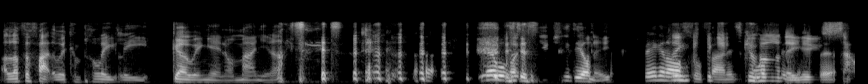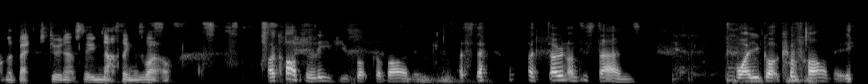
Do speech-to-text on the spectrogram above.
I love the fact that we're completely going in on Man United. yeah, well, it's just, usually the only being an Arsenal fan, it's Cavani who sat on the bench doing absolutely nothing as well. I can't believe you've got Cavani. I don't understand why you got Cavani.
